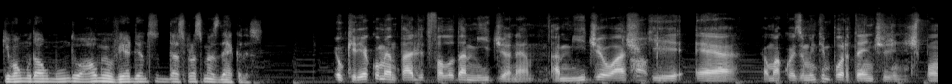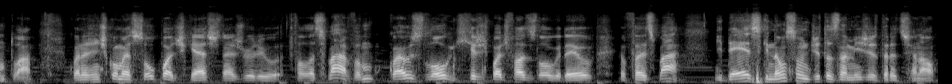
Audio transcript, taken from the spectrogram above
que vão mudar o mundo, ao meu ver, dentro das próximas décadas. Eu queria comentar, ele falou da mídia, né? A mídia eu acho ah, okay. que é, é uma coisa muito importante a gente pontuar. Quando a gente começou o podcast, né, Júlio, falou assim, ah, vamos, qual é o slogan? O que a gente pode falar de slogan? Daí eu, eu falei assim, ah, ideias que não são ditas na mídia tradicional.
